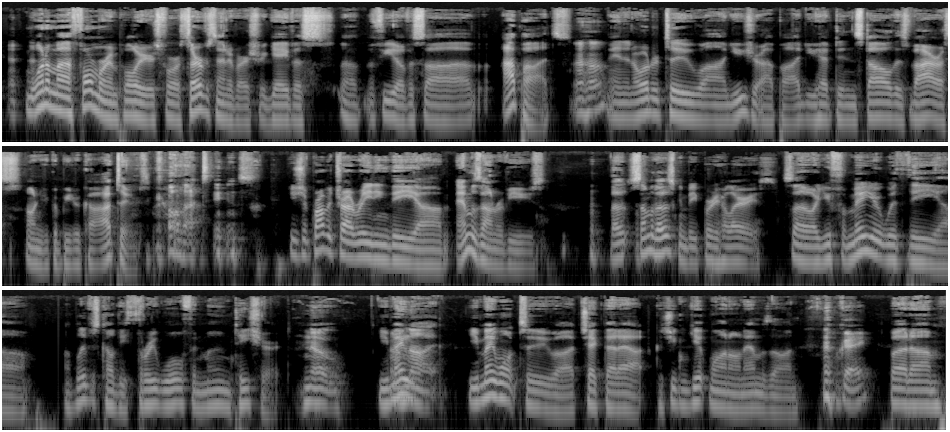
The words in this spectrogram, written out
One of my former employers for a service anniversary gave us uh, a few of us uh, iPods. uh huh. And in order to uh, use your iPod, you have to install this virus on your computer called iTunes. Call iTunes. You should probably try reading the um, Amazon reviews. Those, some of those can be pretty hilarious. So, are you familiar with the? Uh, I believe it's called the Three Wolf and Moon T-shirt. No, You may I'm not. You may want to uh, check that out because you can get one on Amazon. Okay. But um,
